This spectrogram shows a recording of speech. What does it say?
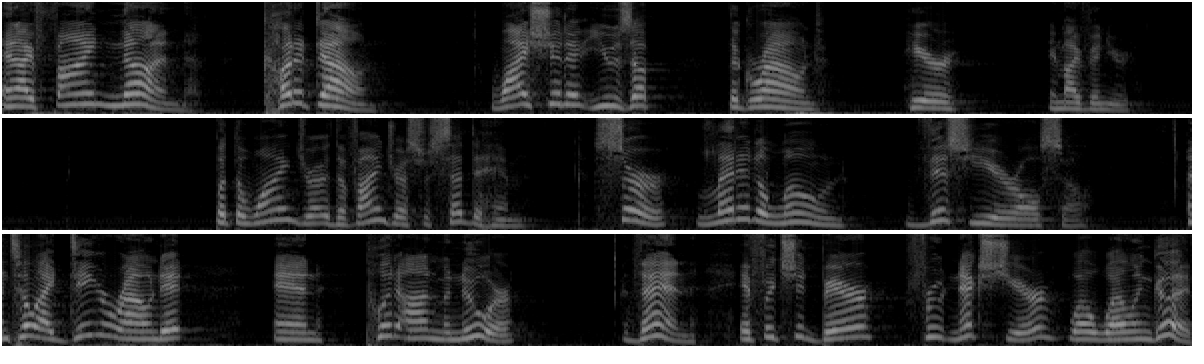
and I find none. Cut it down. Why should it use up the ground here in my vineyard? But the, wine the vine dresser said to him, Sir, let it alone this year also, until I dig around it and put on manure. Then, if it should bear fruit next year, well, well and good.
